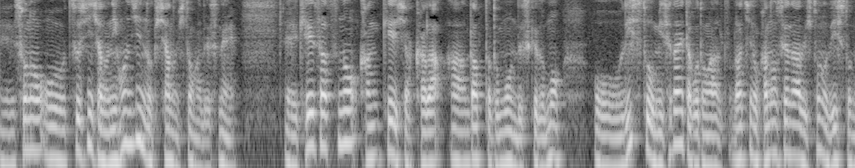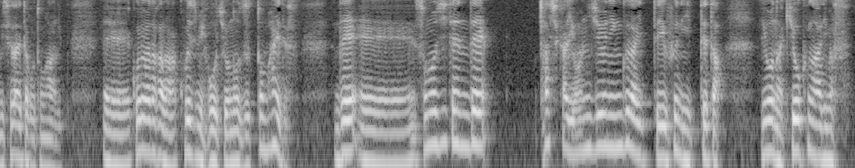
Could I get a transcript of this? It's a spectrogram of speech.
ー、その通信社の日本人の記者の人がですね警察の関係者からだったと思うんですけどもリストを見せられたことがある。拉致の可能性のある人のリストを見せられたことがある、えー、これはだから小泉訪朝のずっと前です。で、えー、その時点で確か40人ぐらいっていうふうに言ってたような記憶があります。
